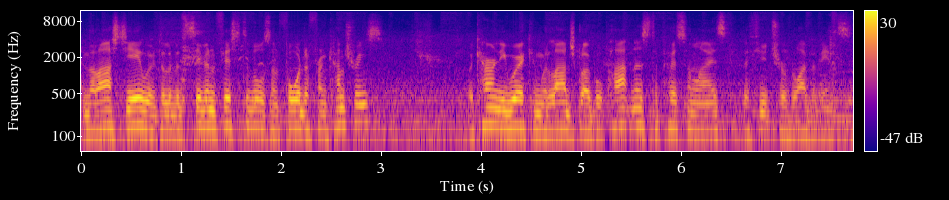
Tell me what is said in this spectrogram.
In the last year we've delivered seven festivals in four different countries. We're currently working with large global partners to personalise the future of live events.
